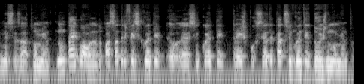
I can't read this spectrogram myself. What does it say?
nesse exato momento. Não tá igual, né? Do passado ele fez 50, é, 53% e tá com 52% no momento.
